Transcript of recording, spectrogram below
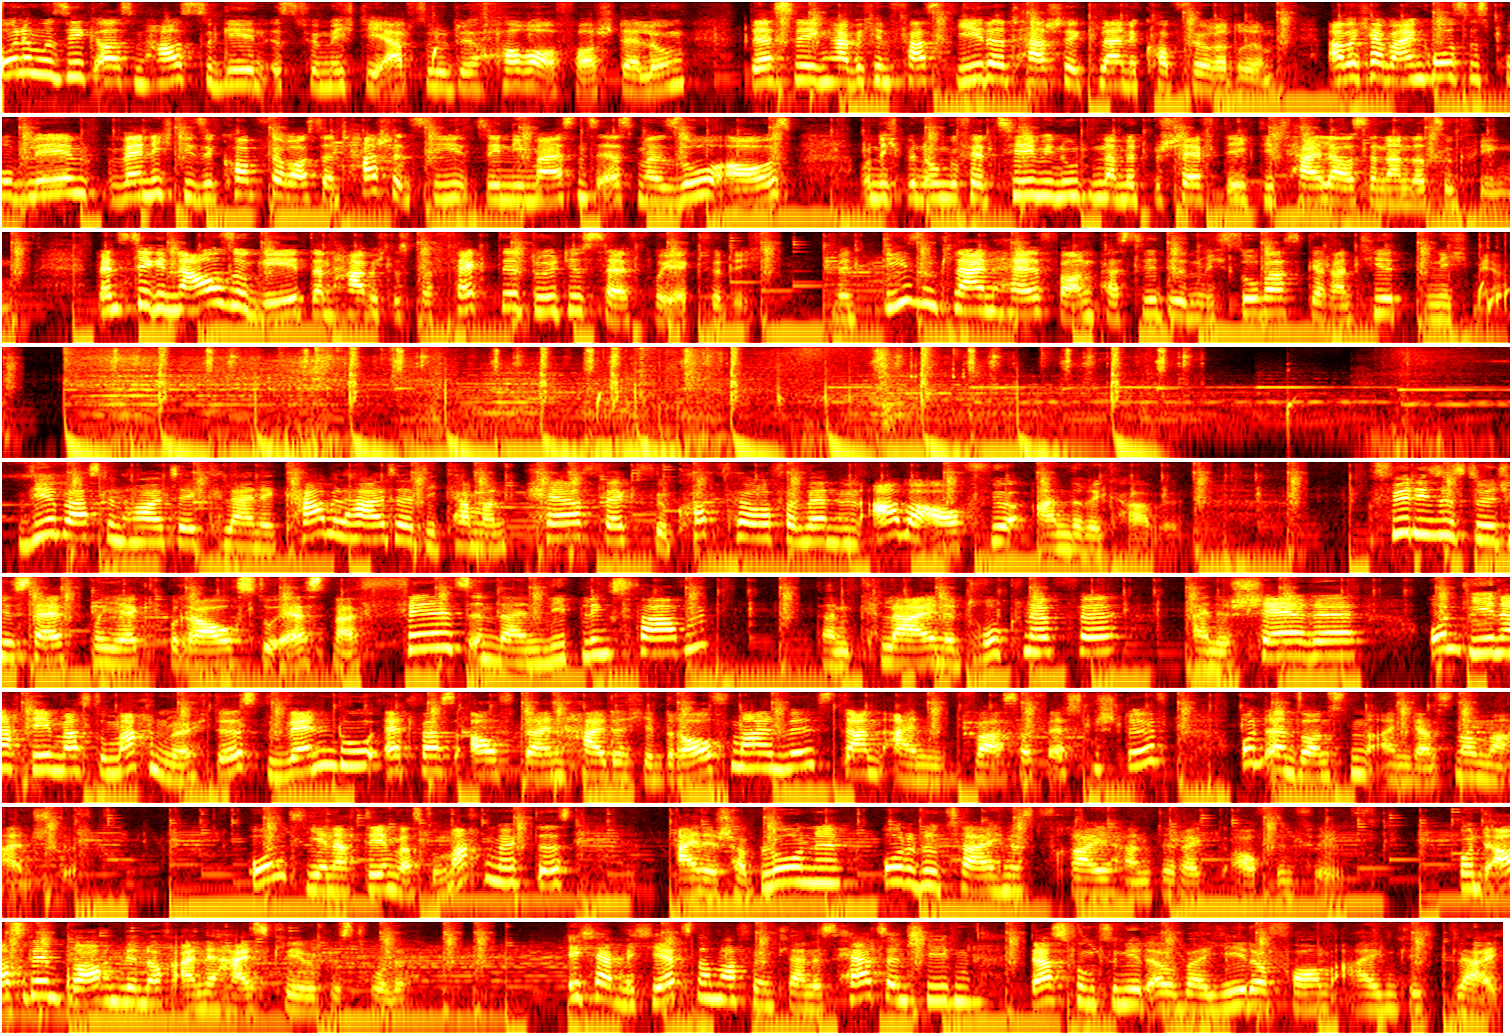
Ohne Musik aus dem Haus zu gehen, ist für mich die absolute Horrorvorstellung. Deswegen habe ich in fast jeder Tasche kleine Kopfhörer drin. Aber ich habe ein großes Problem. Wenn ich diese Kopfhörer aus der Tasche ziehe, sehen die meistens erstmal so aus und ich bin ungefähr 10 Minuten damit beschäftigt, die Teile auseinanderzukriegen. Wenn es dir genauso geht, dann habe ich das perfekte Do-it-yourself-Projekt für dich. Mit diesen kleinen Helfern passiert dir nämlich sowas garantiert nicht mehr. Wir basteln heute kleine Kabelhalter, die kann man perfekt für Kopfhörer verwenden, aber auch für andere Kabel. Für dieses Do-it-yourself-Projekt brauchst du erstmal Filz in deinen Lieblingsfarben, dann kleine Druckknöpfe, eine Schere und je nachdem, was du machen möchtest, wenn du etwas auf dein Halterchen draufmalen willst, dann einen wasserfesten Stift und ansonsten einen ganz normalen Stift. Und je nachdem, was du machen möchtest, eine Schablone oder du zeichnest freihand direkt auf den Filz. Und außerdem brauchen wir noch eine Heißklebepistole. Ich habe mich jetzt nochmal für ein kleines Herz entschieden. Das funktioniert aber bei jeder Form eigentlich gleich.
